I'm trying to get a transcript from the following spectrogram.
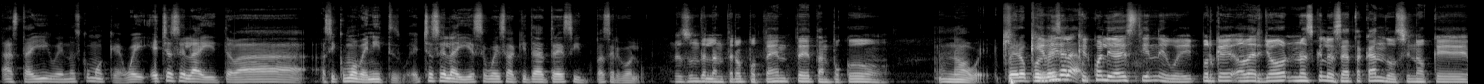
Hasta ahí, güey. No es como que, güey, échasela y te va. Así como Benítez, güey. Échasela y ese güey se va a quitar tres y va a hacer gol. Es un delantero potente, tampoco No, güey. Pero pues ¿Qué, ¿Qué cualidades tiene, güey? Porque, a ver, yo no es que lo esté atacando, sino que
